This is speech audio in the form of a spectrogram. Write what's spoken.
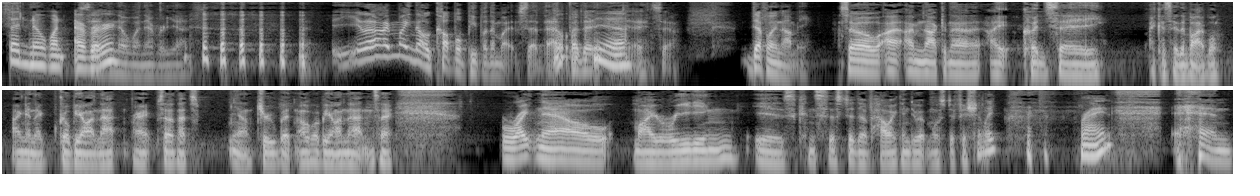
Said no one ever. Said no one ever yet. you know, I might know a couple people that might have said that, oh, but it, yeah. yeah, so definitely not me. So I, I'm not gonna. I could say, I could say the Bible. I'm gonna go beyond that, right? So that's you know true, but I'll go beyond that and say, right now my reading is consisted of how I can do it most efficiently. Right. and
